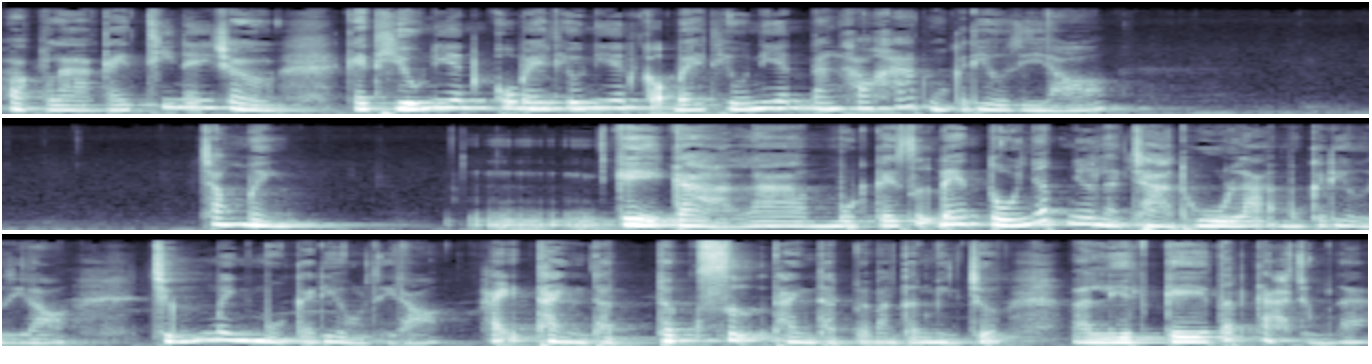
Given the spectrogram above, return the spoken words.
hoặc là cái teenager cái thiếu niên cô bé thiếu niên cậu bé thiếu niên đang khao khát một cái điều gì đó trong mình. Kể cả là một cái sự đen tối nhất như là trả thù lại một cái điều gì đó, chứng minh một cái điều gì đó. Hãy thành thật, thực sự thành thật với bản thân mình trước và liệt kê tất cả chúng ta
